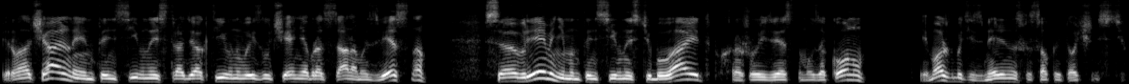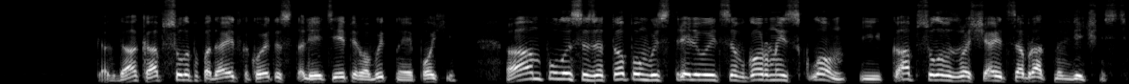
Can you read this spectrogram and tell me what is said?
Первоначальная интенсивность радиоактивного излучения образца нам известна. Со временем интенсивность убывает, по хорошо известному закону, и может быть измерена с высокой точностью. Когда капсула попадает в какое-то столетие первобытной эпохи, ампула с изотопом выстреливается в горный склон, и капсула возвращается обратно в вечность.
